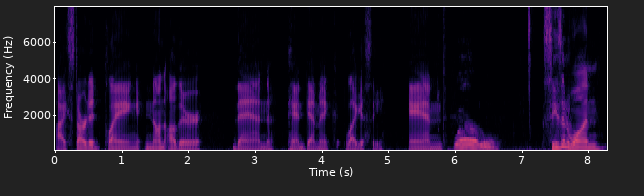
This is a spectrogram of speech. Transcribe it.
I started playing none other than Pandemic Legacy. And Whoa. season one,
